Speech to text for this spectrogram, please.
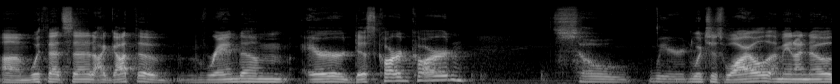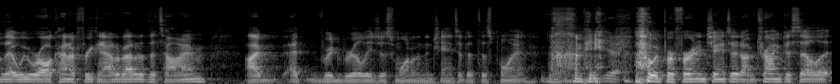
um, with that said i got the random error discard card So weird. which is wild. I mean, I know that we were all kind of freaking out about it at the time. I, I would really just want an enchanted at this point. I mean, Yeah. I would prefer an enchanted. I'm trying to sell it.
